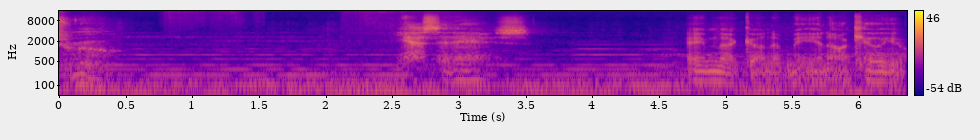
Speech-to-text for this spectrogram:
True. Yes, it is. Aim that gun at me and I'll kill you.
